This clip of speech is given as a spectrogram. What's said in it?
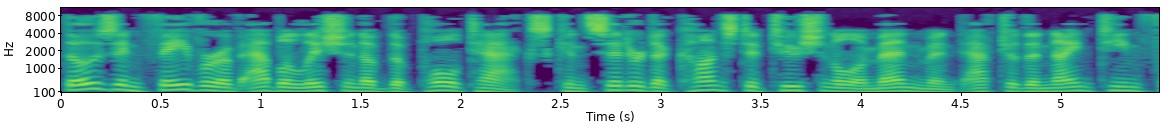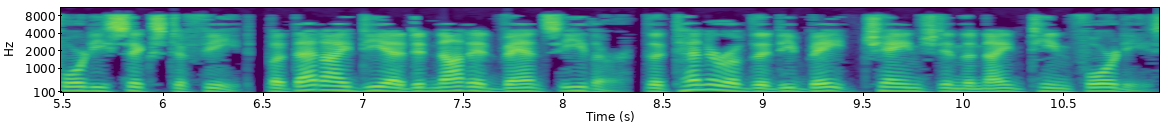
Those in favor of abolition of the poll tax considered a constitutional amendment after the 1946 defeat, but that idea did not advance either. The tenor of the debate changed in the 1940s.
